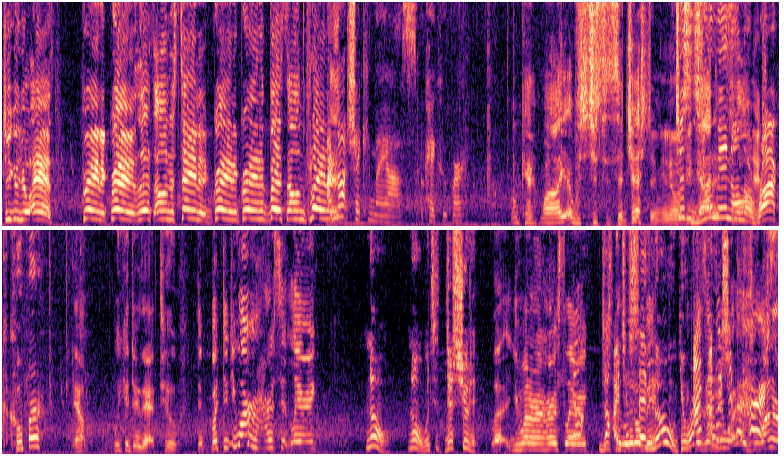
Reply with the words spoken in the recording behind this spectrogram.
jiggle your ass, granny, granny, let's understand it, granny, granny, best on the planet. I'm not shaking my ass, okay, Cooper? Okay, well, I, it was just a suggestion, you know. if Just you got zoom it, in on the it. rock, Cooper. Yeah, we could do that too. Did, but did you want to rehearse it, Larry? No, no, we just, just shoot it. Le- You want to rehearse, Larry? No, just I a just said bit? no. You heard Because I think if we you, should wa- if you want to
